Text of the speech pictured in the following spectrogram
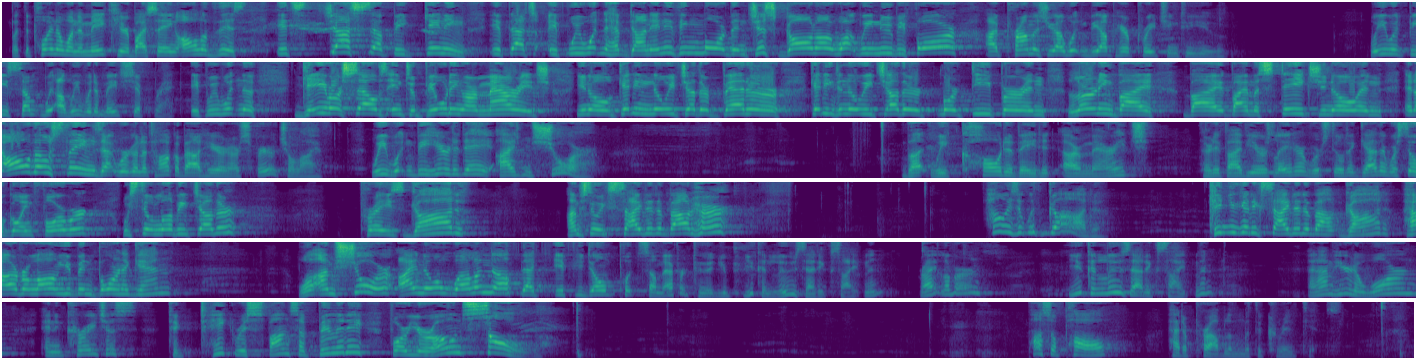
But the point I want to make here by saying all of this, it's just a beginning. If that's, if we wouldn't have done anything more than just gone on what we knew before, I promise you I wouldn't be up here preaching to you we would be some, we, uh, would have made shipwreck. If we wouldn't have gave ourselves into building our marriage, you know, getting to know each other better, getting to know each other more deeper and learning by, by, by mistakes, you know, and, and all those things that we're going to talk about here in our spiritual life. We wouldn't be here today, I'm sure. But we cultivated our marriage 35 years later, we're still together. We're still going forward. We still love each other. Praise God. I'm still excited about her. How is it with God? Can you get excited about God however long you've been born again? Well, I'm sure I know well enough that if you don't put some effort to it, you, you can lose that excitement. Right, Laverne? You can lose that excitement. And I'm here to warn and encourage us to take responsibility for your own soul. Apostle Paul had a problem with the Corinthians.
